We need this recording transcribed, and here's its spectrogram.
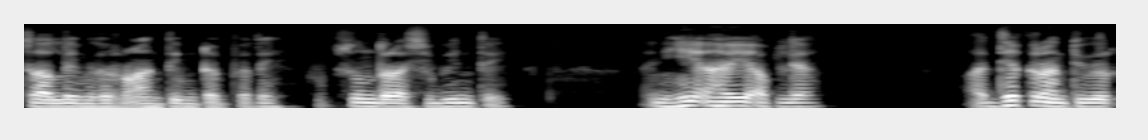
चाललं आहे मित्रांनो अंतिम टप्प्यात आहे. खूप सुंदर अशी भिंत आहे. आणि हे आहे आपल्या आद्यक्रांतीवर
